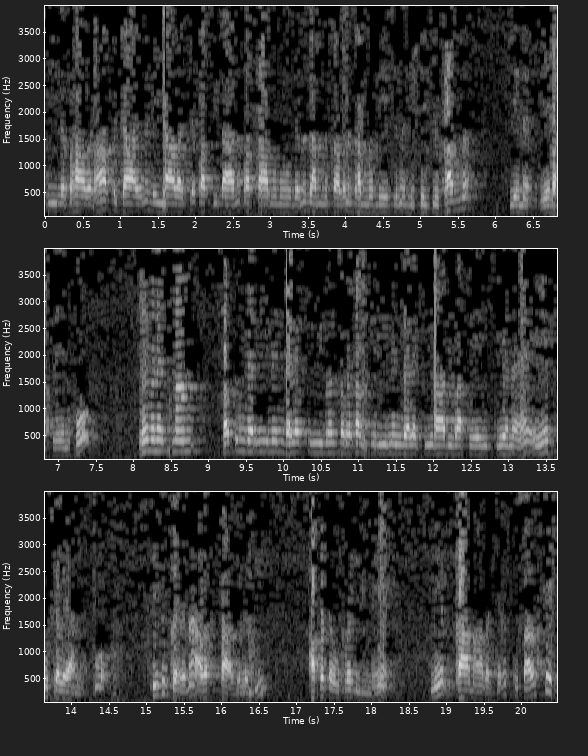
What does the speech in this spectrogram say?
සීල භාවනා අපචායන දෙයාවච්ච පත්තිදාන පත්තානුමෝදන ධම්ම ශ්‍රවණ ධම්ම දේශන දිට්ඨිචු කම්ම කියන ඒ වශයෙන් හෝ එහෙම නැත්නම් සතුන් මැරීමෙන් වැළකීම සොරකම් කිරීමෙන් වැළකීම ආදි වශයෙන් කියන ඒ කුසලයන් සිදු කරන අවස්ථාවලදී අපට උපදින්නේ මේ කාමාවචර කුසල් සිත්.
